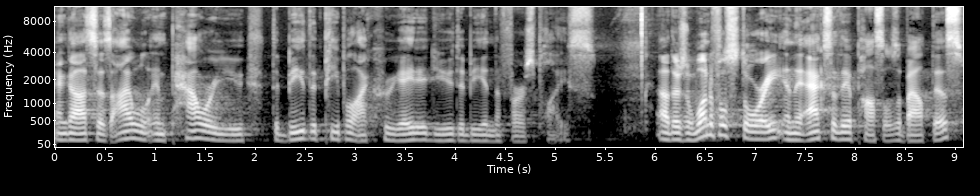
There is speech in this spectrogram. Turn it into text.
And God says, I will empower you to be the people I created you to be in the first place. Uh, there's a wonderful story in the Acts of the Apostles about this.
